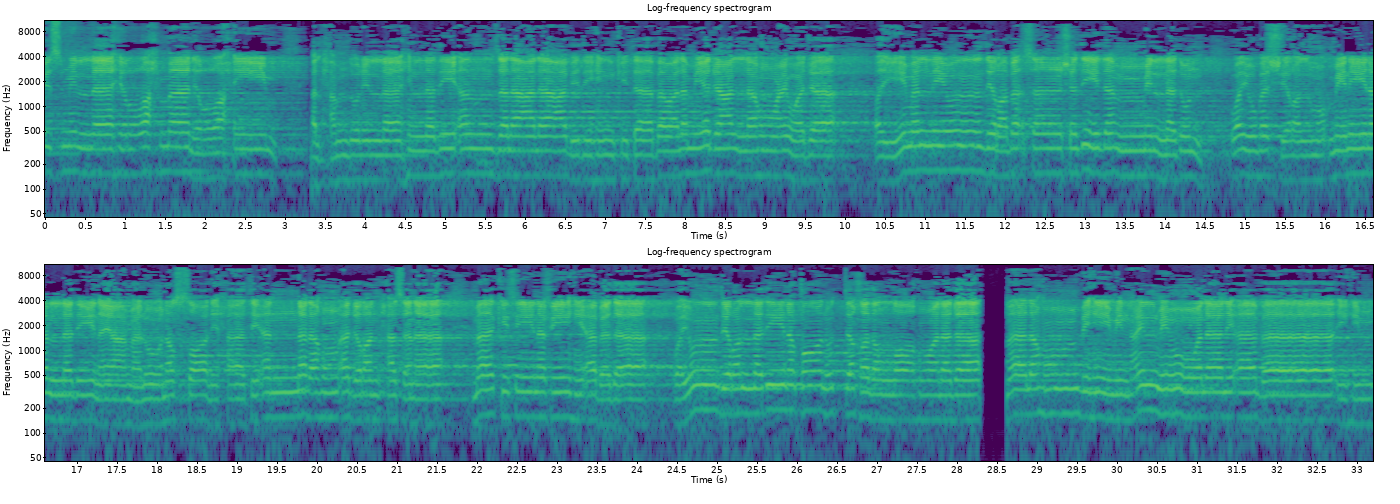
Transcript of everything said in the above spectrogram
بسم الله الرحمن الرحيم. الحمد لله الذي أنزل على عبده الكتاب ولم يجعل له عوجا. قيما لينذر بأسا شديدا من لدنه ويبشر المؤمنين الذين يعملون الصالحات أن لهم أجرا حسنا ماكثين فيه أبدا. وينذر الذين قالوا اتخذ الله ولدا. ما لهم به من علم ولا لآبائهم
